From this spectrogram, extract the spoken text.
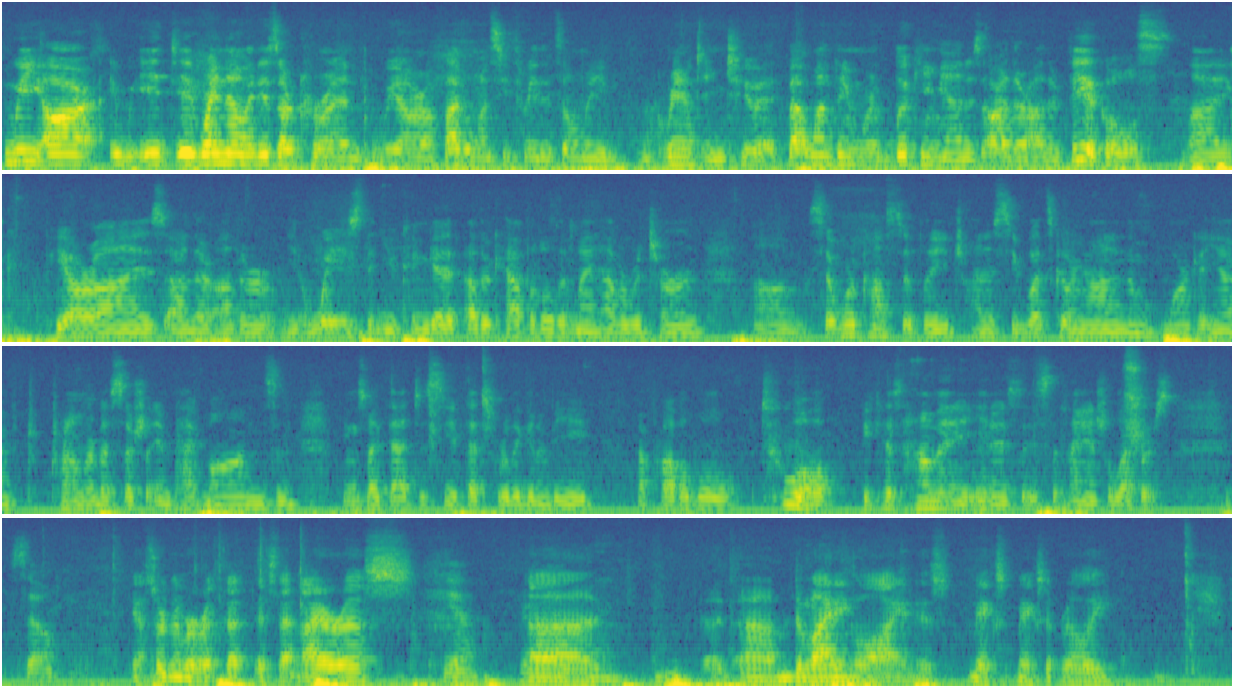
We are, it, it, right now it is our current, we are a five oh one C three that's only granting to it. But one thing we're looking at is are there other vehicles, like PRIs, are there other, you know, ways that you can get other capital that might have a return? Um, so we're constantly trying to see what's going on in the market, you know, I'm tr- trying to learn about social impact bonds and things like that to see if that's really gonna be a probable tool, because how many, you know, it's, it's the financial lepers, so, yeah, so remember, right, that, it's that IRS, yeah. uh, um, dividing line is, makes, makes it really,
